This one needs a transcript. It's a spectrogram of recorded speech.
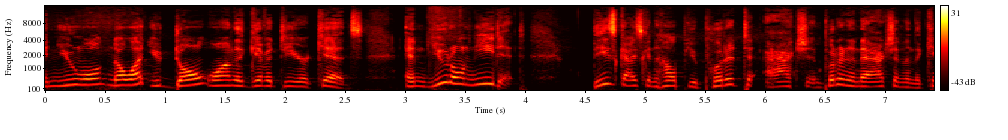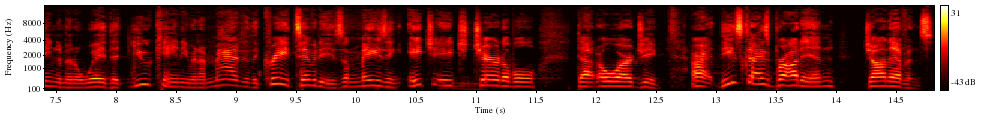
and you won't know what? You don't want to give it to your kids, and you don't need it. These guys can help you put it to action, put it into action in the kingdom in a way that you can't even imagine. The creativity is amazing. hhcharitable.org. All right, these guys brought in John Evans,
